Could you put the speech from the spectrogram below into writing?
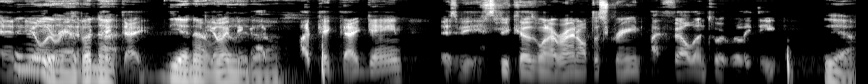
And the only Yeah, reason but I not- picked that, Yeah, not The only really thing I- though. I picked that game is, be, is because when I ran off the screen, I fell into it really deep. Yeah.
